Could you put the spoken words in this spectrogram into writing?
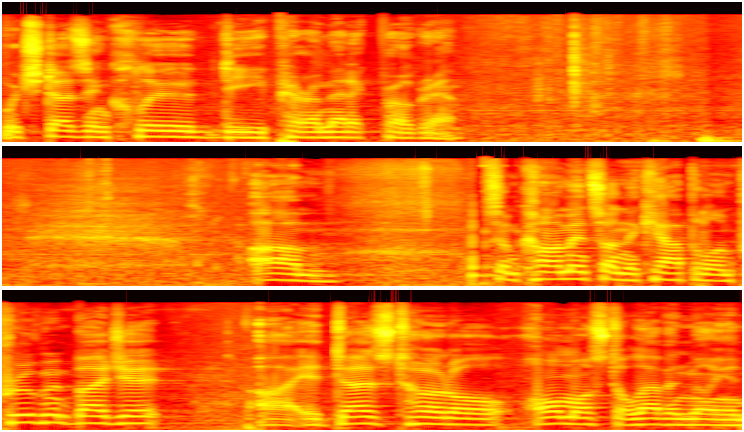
which does include the paramedic program. Um, Some comments on the capital improvement budget. Uh, It does total almost $11 million.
